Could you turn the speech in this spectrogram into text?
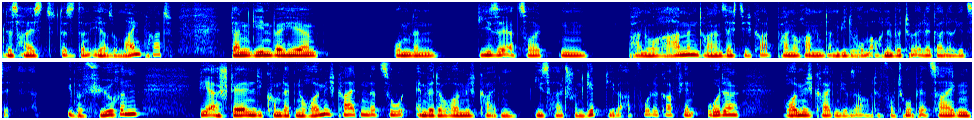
Das heißt, das ist dann eher so mein Part. Dann gehen wir her, um dann diese erzeugten Panoramen, 360-Grad-Panoramen, dann wiederum auch eine virtuelle Galerie zu überführen. Wir erstellen die kompletten Räumlichkeiten dazu, entweder Räumlichkeiten, die es halt schon gibt, die wir abfotografieren, oder Räumlichkeiten, wie wir es auch auf der Fotopia zeigen,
